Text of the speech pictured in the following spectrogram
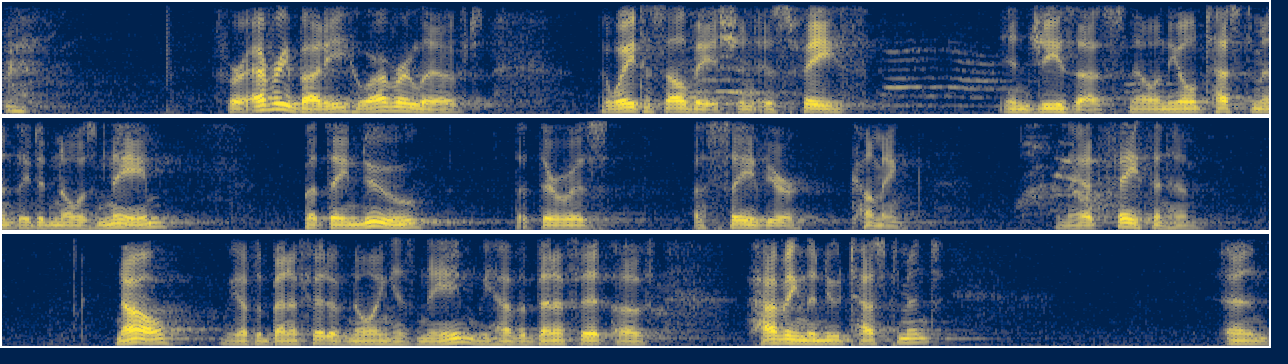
for everybody who ever lived, the way to salvation is faith in Jesus. Now, in the Old Testament, they didn't know his name, but they knew that there was a Savior coming, and they had faith in him. Now, we have the benefit of knowing his name, we have the benefit of having the New Testament, and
